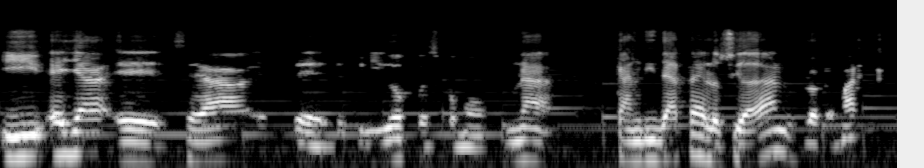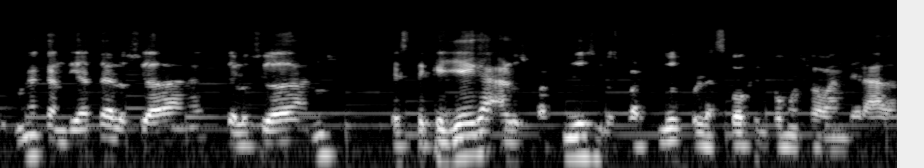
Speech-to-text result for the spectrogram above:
Y ella eh, se ha este, definido pues como una candidata de los ciudadanos, lo remarca, como una candidata de los ciudadanos, de los ciudadanos este, que llega a los partidos y los partidos pues la escogen como su abanderada.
